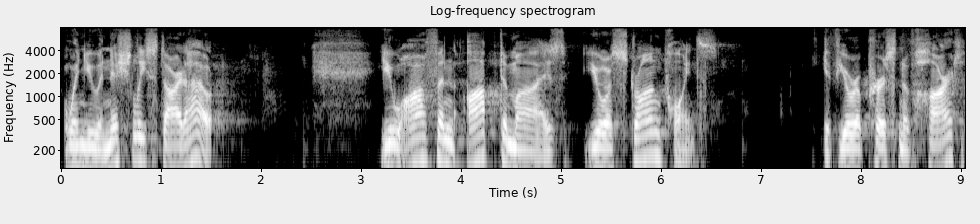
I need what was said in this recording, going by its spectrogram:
When you initially start out, you often optimize your strong points. If you're a person of heart,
